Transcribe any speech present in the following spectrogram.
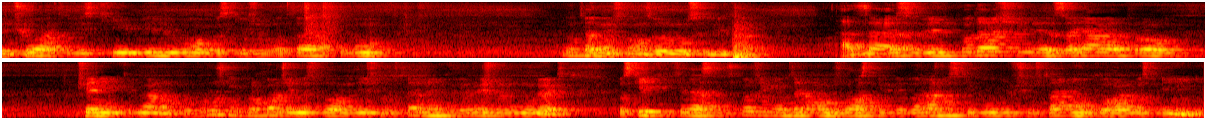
відчувати різкі білі в області живота, тому ну, там словом звернувся в лікарню. А це. Від подачі заяви про вчинення кримінального правопорушення, проходження судового медичного стеження категорично відмовляюсь, оскільки тілесне ушкодження отримав з власної небережності, будучи в стані алкогольного сп'яніння.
